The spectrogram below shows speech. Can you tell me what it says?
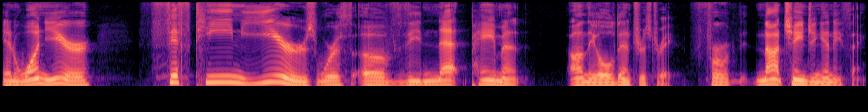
in one year 15 years worth of the net payment on the old interest rate for not changing anything.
